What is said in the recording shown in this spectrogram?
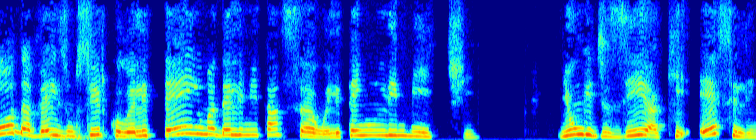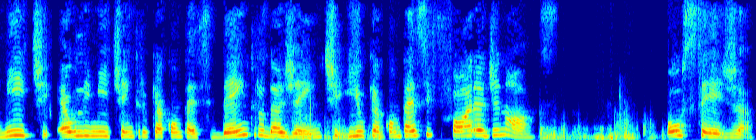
Toda vez um círculo ele tem uma delimitação, ele tem um limite. Jung dizia que esse limite é o limite entre o que acontece dentro da gente e o que acontece fora de nós. Ou seja,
